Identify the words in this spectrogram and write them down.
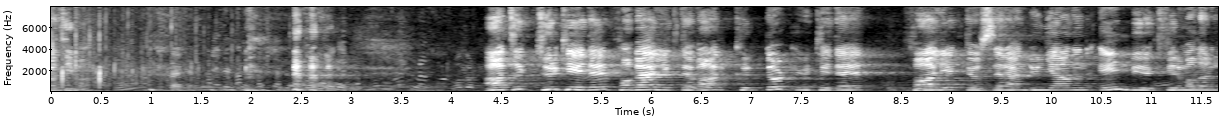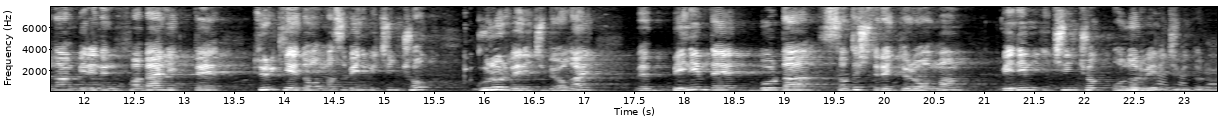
Spasiba. Artık Türkiye'de Faberlik'te var. 44 ülkede faaliyet gösteren dünyanın en büyük firmalarından birinin Faberlik'te Türkiye'de olması benim için çok gurur verici bir olay ve benim de burada satış direktörü olmam benim için çok onur verici bir durum.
